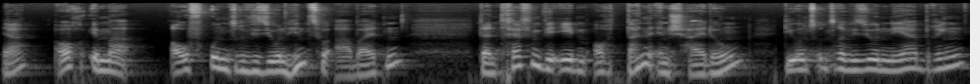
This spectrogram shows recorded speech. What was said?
ja, auch immer auf unsere Vision hinzuarbeiten, dann treffen wir eben auch dann Entscheidungen, die uns unserer Vision näher bringen,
